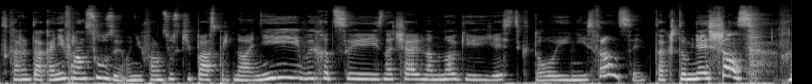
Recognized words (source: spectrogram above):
скажем так, они французы, у них французский паспорт, но они выходцы изначально многие есть, кто и не из Франции. Так что у меня есть шанс.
